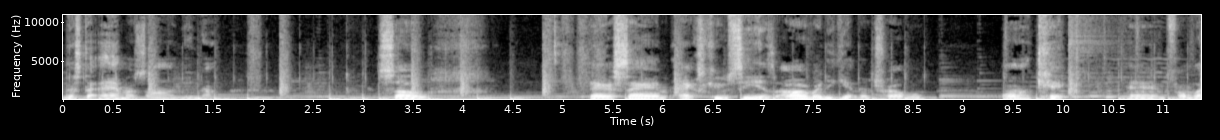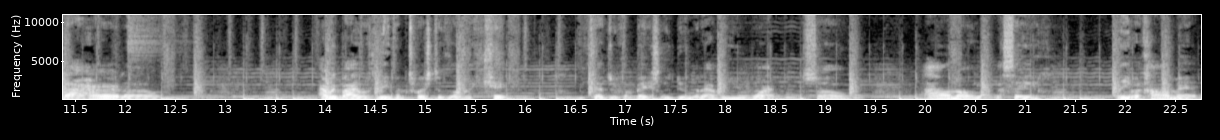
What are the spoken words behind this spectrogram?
Mr. Amazon. You know, so they're saying XQC is already getting in trouble on Kick, and from what I heard, um, everybody was leaving Twitch to go to Kick because you can basically do whatever you want. So I don't know. Like I say, leave a comment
